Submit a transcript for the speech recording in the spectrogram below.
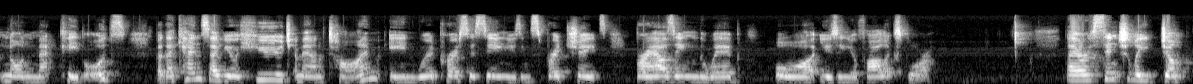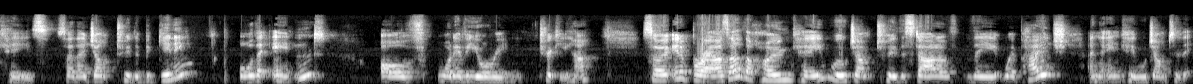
non-Mac keyboards, but they can save you a huge amount of time in word processing, using spreadsheets, browsing the web, or using your file explorer. They are essentially jump keys, so they jump to the beginning or the end of whatever you're in. Tricky, huh? So in a browser, the home key will jump to the start of the web page and the end key will jump to the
